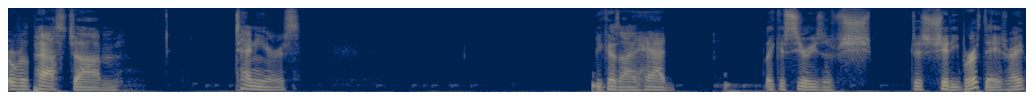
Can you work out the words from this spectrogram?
over the past um, 10 years because I had like a series of sh- just shitty birthdays, right?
